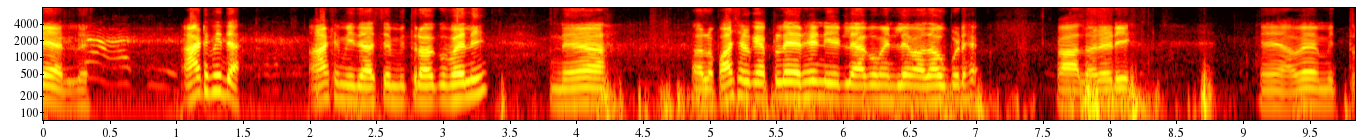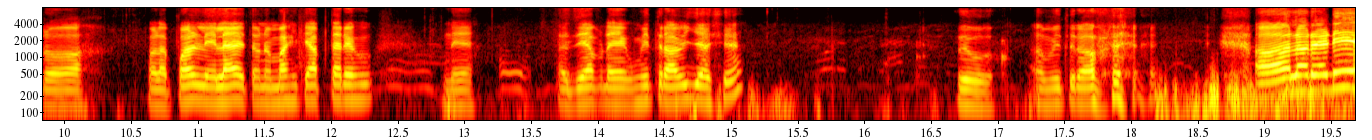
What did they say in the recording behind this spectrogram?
એ લે. આઠ મીદા? આઠ મીદા છે મિત્રો આકુભાઈની. ને, હાલો, પાછળ કંઈ પ્લેયર છે નહીં એટલે આકુભાઈને લેવા જવું પડે. હાલો રેડી ને, હવે મિત્રો, ઓલા પળની લાવે તમને માહિતી આપતા રહેવું ને, હજી આપણે એક મિત્ર આવી જશે જુઓ, આ મિત્ર આપણે. હાલો રેડી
